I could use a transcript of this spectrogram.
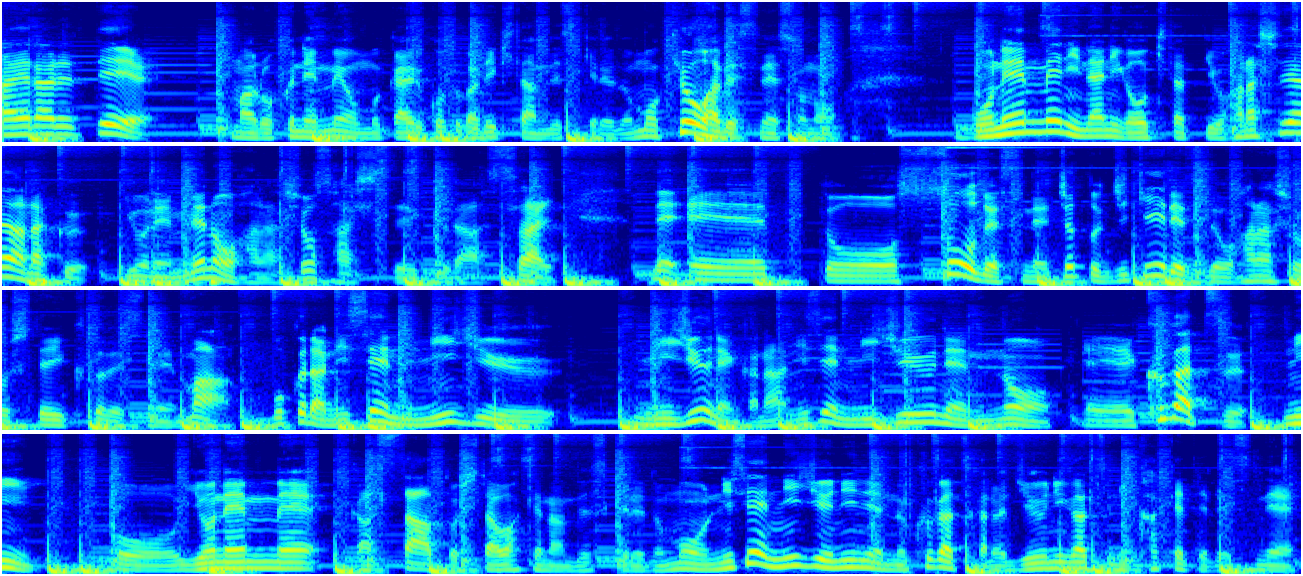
えられて、まあ、6年目を迎えることができたんですけれども今日はですねその5年目に何が起きたっていう話ではなく4年目のお話をさせてください。で、えー、っと、そうですね、ちょっと時系列でお話をしていくとですね、まあ、僕ら2020 20年かな？2020年の、えー、9月にこう4年目がスタートしたわけなんですけれども2022年の9月から12月にかけてですね、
